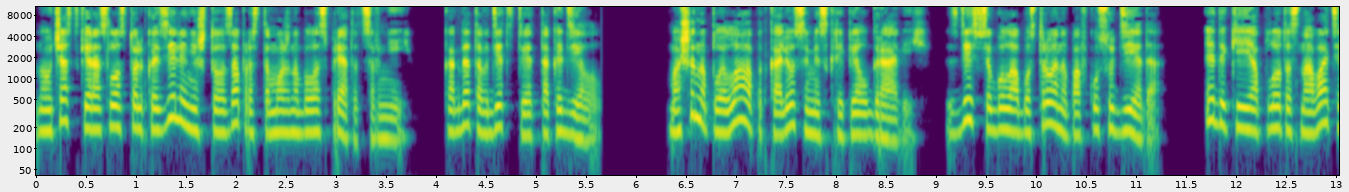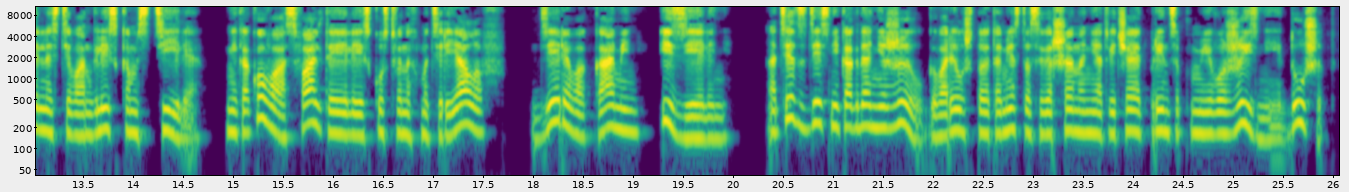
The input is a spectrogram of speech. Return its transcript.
На участке росло столько зелени, что запросто можно было спрятаться в ней. Когда-то в детстве так и делал. Машина плыла, а под колесами скрипел гравий. Здесь все было обустроено по вкусу деда. Эдакий оплот основательности в английском стиле, Никакого асфальта или искусственных материалов, дерево, камень и зелень. Отец здесь никогда не жил, говорил, что это место совершенно не отвечает принципам его жизни и душит.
